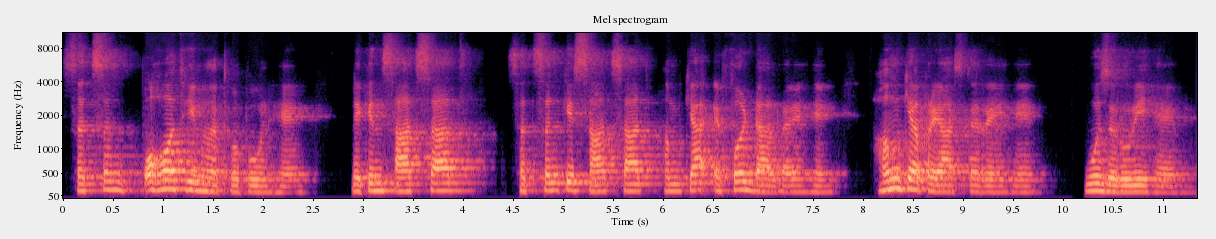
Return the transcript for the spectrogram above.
सत्संग बहुत ही महत्वपूर्ण है, लेकिन साथ साथ सत्संग के साथ साथ हम क्या एफर्ट डाल रहे हैं, हम क्या प्रयास कर रहे हैं, वो ज़रूरी है।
